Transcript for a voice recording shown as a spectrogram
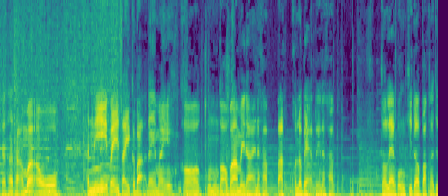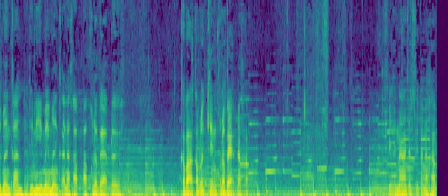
แต่ถ้าถามว่าเอาคันนี้ไปใส่กระบะได้ไหม ก็คงต้องตอบว่าไม่ได้นะครับปลั๊กคนละแบบเลยนะครับ ตอนแรกผมคิดว่าปลั๊กก็จะเหมือนกันแต่ทีนี้ไม่เหมือนกันนะครับปลั๊กคนละแบบเลย กระบะกับรถเก๋งคนละแบบนะครับโอเคน่าจะเสร็จแล้วนะครับ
